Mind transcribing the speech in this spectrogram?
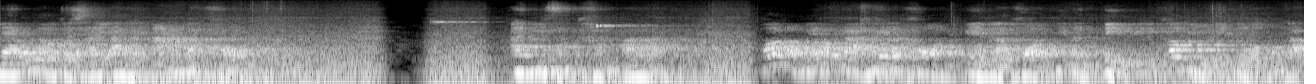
แล้วเราจะใช้อะไรอ่านละคร เป็นละครที่มันติดเข้าไปอยู่ในตัวของเรา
